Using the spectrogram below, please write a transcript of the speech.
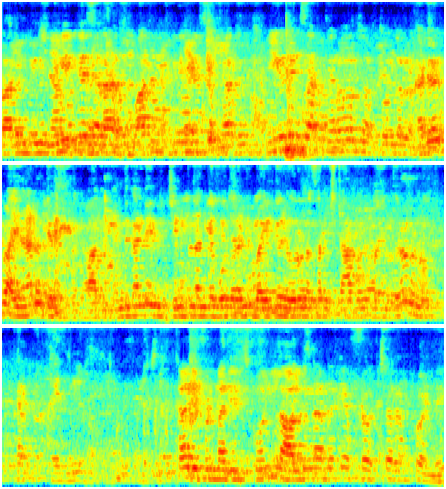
బాత్రూమ్ ఐదు తెలుస్తుంది బాత్రూమ్ ఎందుకంటే చిన్నపిల్లలకి పోతారని బయటకు ఎవరైనా సరే స్టాఫ్ అని కరెక్ట్ ఐదు గంటలు కాదు ఇప్పుడు మరి స్కూల్ నాలుగున్నరకి ఎప్పుడు వచ్చారు అనుకోండి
